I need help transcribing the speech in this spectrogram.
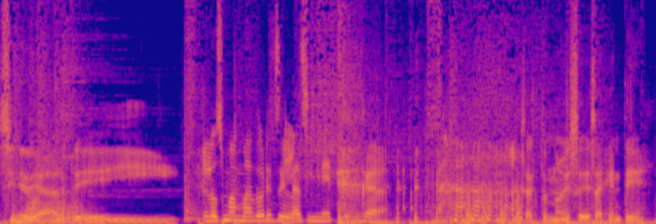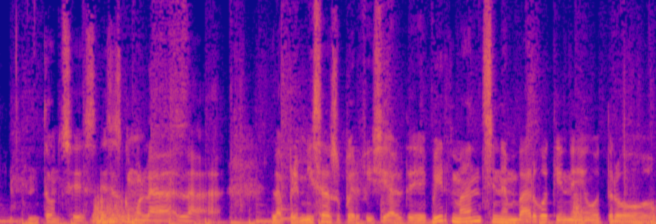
cine de arte y... Los mamadores de la cinética. Exacto, ¿no? Es, esa gente. Entonces, esa es como la, la, la premisa superficial de Birdman. Sin embargo, tiene otro.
